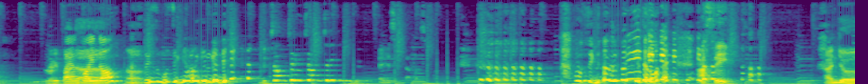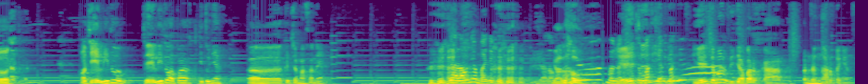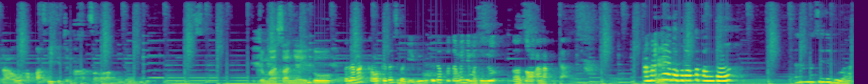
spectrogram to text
Daripada bayang koin dong asli musiknya makin gede Cerang cering cerang cering. kayaknya sih nggak masuk. musik dangdut coba Asik. Lanjut. Oh Celi tuh, Celi tuh apa itunya? Eh kecemasannya? galaunya banyak deh galau, Galau. banyak banget Iya, cemasnya iya, banyak Iya, cuma dijabarkan. Pendengar pengen tahu apa sih kecemasan seorang ibu. Kecemasannya itu pertama kalau kita sebagai ibu kita pertama nyemasin dulu uh, soal anak kita anaknya Oke. ada berapa tante ah, masih ada dua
